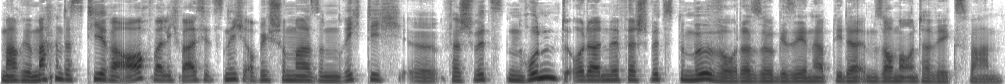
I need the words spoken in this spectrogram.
Mario, machen das Tiere auch? Weil ich weiß jetzt nicht, ob ich schon mal so einen richtig äh, verschwitzten Hund oder eine verschwitzte Möwe oder so gesehen habe, die da im Sommer unterwegs waren.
